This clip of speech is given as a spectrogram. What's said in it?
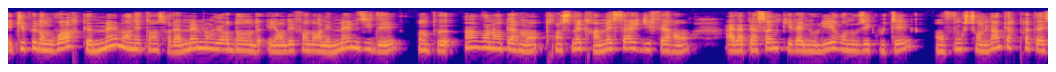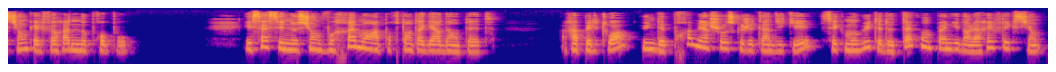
Et tu peux donc voir que même en étant sur la même longueur d'onde et en défendant les mêmes idées, on peut involontairement transmettre un message différent à la personne qui va nous lire ou nous écouter en fonction de l'interprétation qu'elle fera de nos propos. Et ça, c'est une notion vraiment importante à garder en tête. Rappelle-toi, une des premières choses que je t'ai indiquées, c'est que mon but est de t'accompagner dans la réflexion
